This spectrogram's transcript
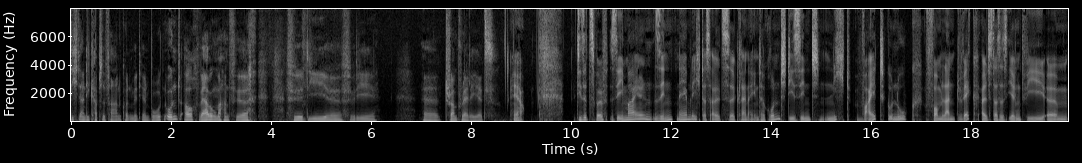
dicht an die Kapsel fahren konnten mit ihren Booten und auch Werbung machen für, für die, äh, für die äh, Trump-Rally jetzt. Ja. Diese zwölf Seemeilen sind nämlich, das als äh, kleiner Hintergrund, die sind nicht weit genug vom Land weg, als dass es irgendwie ähm,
